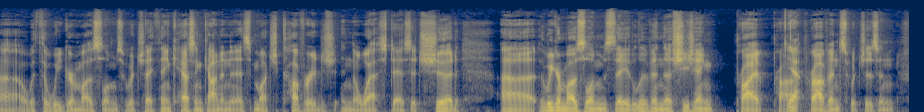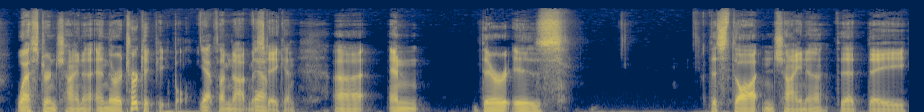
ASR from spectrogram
uh, with the Uyghur Muslims, which I think hasn't gotten as much coverage in the West as it should. Uh, the Uyghur Muslims, they live in the Xinjiang pri- pro- Yeah. province, which is in Western China, and they're a Turkic people, Yep. if I'm not Yeah. mistaken. Uh, and there is this thought in China that they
